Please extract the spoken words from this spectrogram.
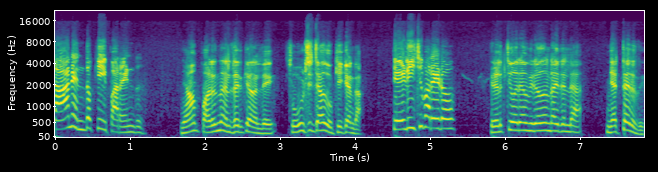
താൻ എന്തൊക്കെയാ ഈ പറയുന്നത്? ഞാൻ പറയുന്ന അനുസരിക്കാനല്ലേ. സൂക്ഷിച്ചാ ദുഃഖിക്കണ്ട. തെളിയിച്ച് പറയടോ. തെളിച്ചു വരാൻ വിരോധം ഉണ്ടായിട്ടല്ല. ഞെട്ടരുത്.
